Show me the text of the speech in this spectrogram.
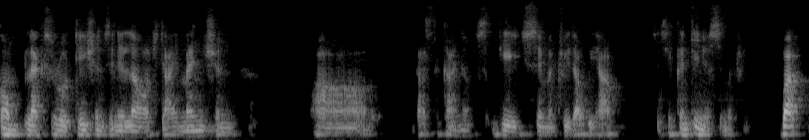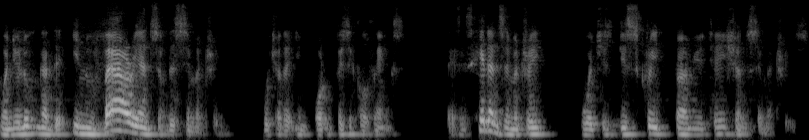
complex rotations in a large dimension. Uh, that's the kind of gauge symmetry that we have. So it's a continuous symmetry. But when you're looking at the invariance of the symmetry, which are the important physical things, there's this hidden symmetry, which is discrete permutation symmetries.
